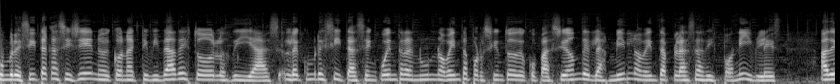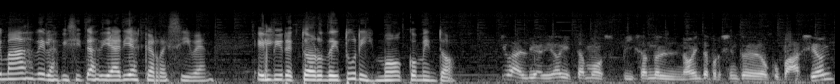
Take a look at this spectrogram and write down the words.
Cumbrecita casi lleno y con actividades todos los días. La Cumbrecita se encuentra en un 90% de ocupación de las 1.090 plazas disponibles, además de las visitas diarias que reciben. El director de turismo comentó. Al día de hoy estamos pisando el 90% de ocupación.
